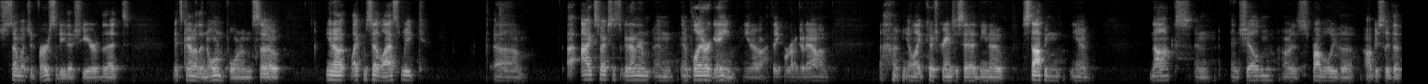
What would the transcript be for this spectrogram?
so much adversity this year that it's kind of the norm for them. So, you know, like we said last week, um, I, I, expect us to go down there and, and play our game. You know, I think we're going to go down and, you know, like Coach Cramsey said, you know, stopping, you know, Knox and and Sheldon is probably the obviously the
